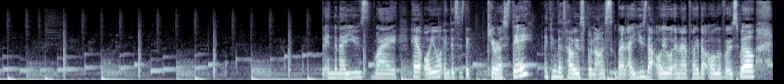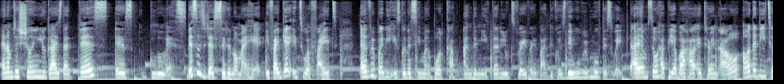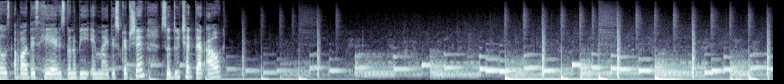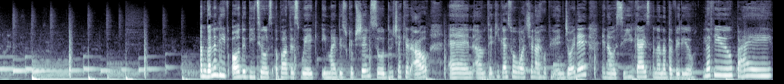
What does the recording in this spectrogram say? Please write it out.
And then I use my hair oil and this is the Kerastase I think that's how it's pronounced. But I use that oil and I apply that all over as well. And I'm just showing you guys that this is glueless. This is just sitting on my head. If I get into a fight, everybody is gonna see my bald cap underneath that looks very very bad because they will remove this wig i am so happy about how it turned out all the details about this hair is gonna be in my description so do check that out I'm gonna leave all the details about this wig in my description so do check it out. And um, thank you guys for watching. I hope you enjoyed it and I will see you guys on another video. Love you. Bye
